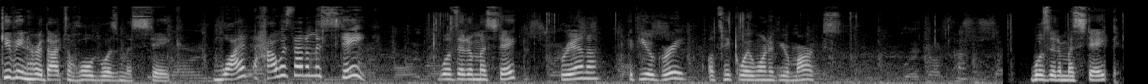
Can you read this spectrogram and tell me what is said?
Giving her that to hold was a mistake. What? How is that a mistake? Was it a mistake? Brianna, if you agree, I'll take away one of your marks. Was it a mistake?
